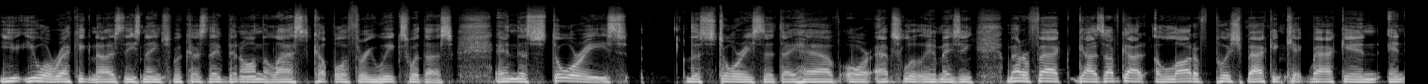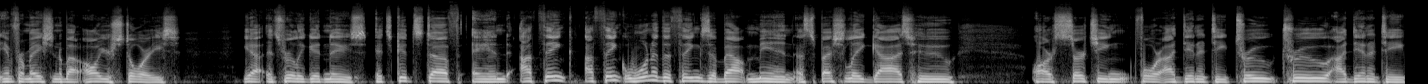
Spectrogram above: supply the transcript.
you you will recognize these names because they've been on the last couple of three weeks with us, and the stories the stories that they have are absolutely amazing. Matter of fact, guys, I've got a lot of pushback and kickback and, and information about all your stories. Yeah, it's really good news. It's good stuff. And I think I think one of the things about men, especially guys who are searching for identity, true true identity,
